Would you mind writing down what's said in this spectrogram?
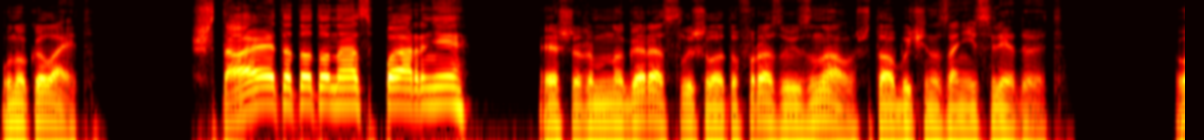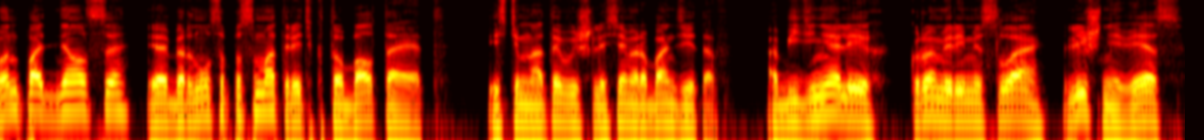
у ног Элайт. «Что это тут у нас, парни?» Эшер много раз слышал эту фразу и знал, что обычно за ней следует. Он поднялся и обернулся посмотреть, кто болтает. Из темноты вышли семеро бандитов. Объединяли их, кроме ремесла, лишний вес,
